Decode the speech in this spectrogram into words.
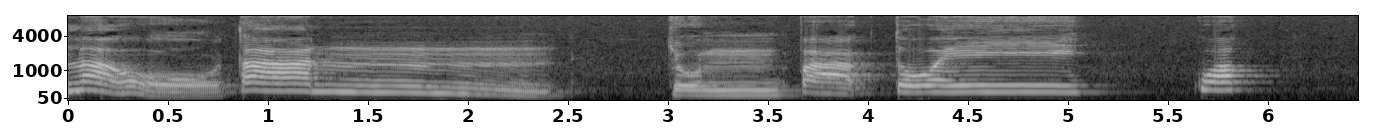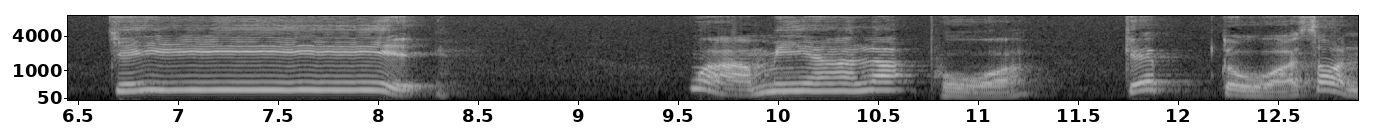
เล่าต้าน จุนปากตัวยกวักจีว่าเมียละผัว เก็บตัวซ่อน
